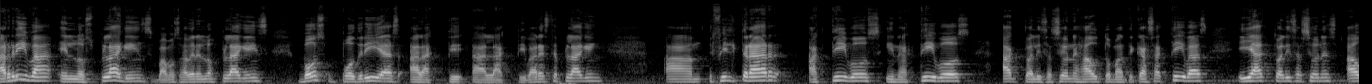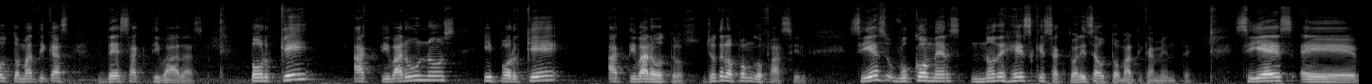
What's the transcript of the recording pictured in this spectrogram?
Arriba en los plugins, vamos a ver en los plugins, vos podrías al, activar este plugin filtrar activos, inactivos, actualizaciones automáticas activas y actualizaciones automáticas desactivadas. ¿Por qué activar unos y por qué activar otros? Yo te lo pongo fácil. Si es WooCommerce, no dejes que se actualice automáticamente. Si es eh,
